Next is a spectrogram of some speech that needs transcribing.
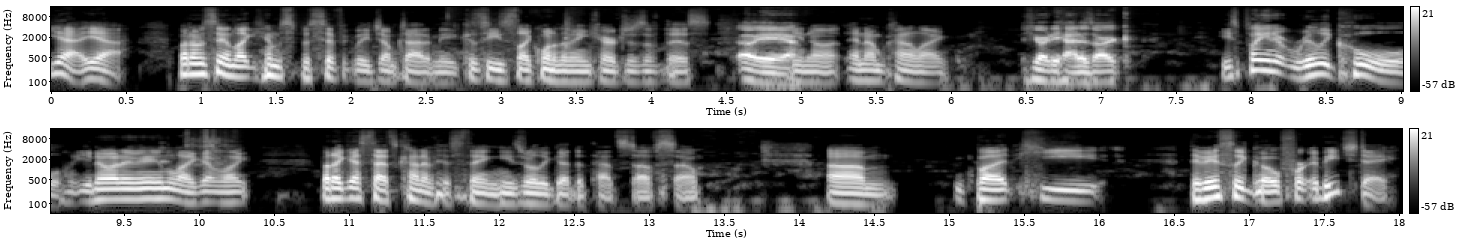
Yeah, yeah. But I'm saying like him specifically jumped out at me because he's like one of the main characters of this, Oh yeah, yeah. you know. And I'm kind of like, He already had his arc. he's playing it really cool. You know what I mean? Like I'm like, but I guess that's kind of his thing. He's really good at that stuff. So, um, but he, they basically go for a beach day,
